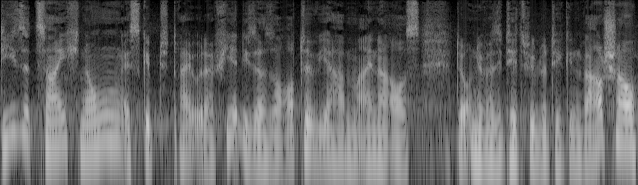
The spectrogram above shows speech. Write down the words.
diese Zeichnung, es gibt drei oder vier dieser Sorte, wir haben eine aus der Universitätsbibliothek in Warschau,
